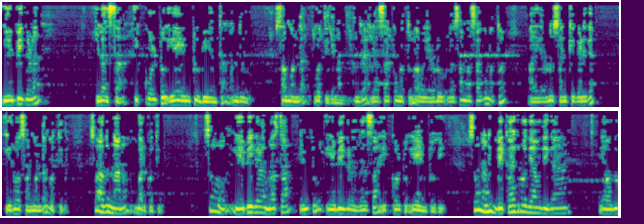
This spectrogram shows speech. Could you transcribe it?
ಎಬಿಗಳ ಲಸ equal to A into B ಅಂತ ಒಂದು ಸಂಬಂಧ ಗೊತ್ತಿದೆ ನಮಗೆ. ಅಂದ್ರೆ ಲಸಾಕು ಮತ್ತು ಅವು ಎರಡು ಲಸ ಮಸಾಗು ಮತ್ತು ಆ ಎರಡು ಸಂಖ್ಯೆಗಳಿಗೆ ಇರುವ ಸಂಬಂಧ ಗೊತ್ತಿದೆ. ಸೊ ಅದನ್ನ ನಾನು ಬರ್ಕೋತೀನಿ. ಸೊ ಎ ಬಿಗಳ ಲಸ ಇಂಟು ಎ ಬಿಗಳ ಲಸ equal to A into B. So ನನಗೆ ಬೇಕಾಗಿರೋದು ಯಾವ್ದೀಗ? ಯಾವುದು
